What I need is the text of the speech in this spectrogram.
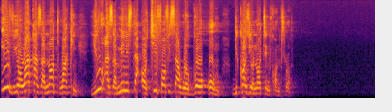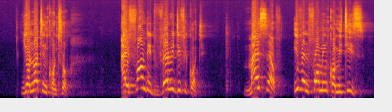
If your workers are not working, you as a minister or chief officer will go home because you're not in control. You're not in control. I found it very difficult, myself, even forming committees,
